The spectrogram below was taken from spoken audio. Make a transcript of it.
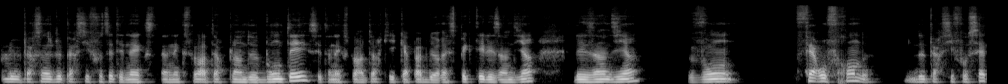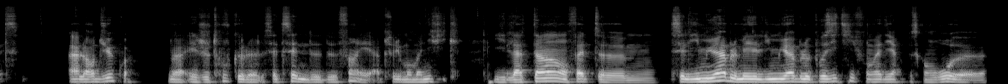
le personnage de Percy Fawcett est un explorateur plein de bonté. C'est un explorateur qui est capable de respecter les Indiens. Les Indiens vont faire offrande de Percy Fawcett à leur dieu, quoi. Et je trouve que cette scène de, fin est absolument magnifique. Il atteint, en fait, euh, c'est l'immuable, mais l'immuable positif, on va dire. Parce qu'en gros, euh,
